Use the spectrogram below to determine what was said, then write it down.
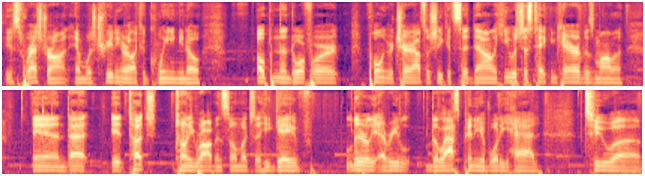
this restaurant and was treating her like a queen, you know, opening the door for her, pulling her chair out so she could sit down. Like he was just taking care of his mama, and that it touched Tony Robbins so much that he gave literally every the last penny of what he had to uh,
